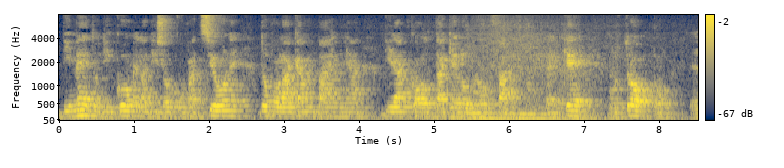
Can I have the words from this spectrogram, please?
di metodi come la disoccupazione dopo la campagna di raccolta che loro fanno, perché purtroppo eh,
